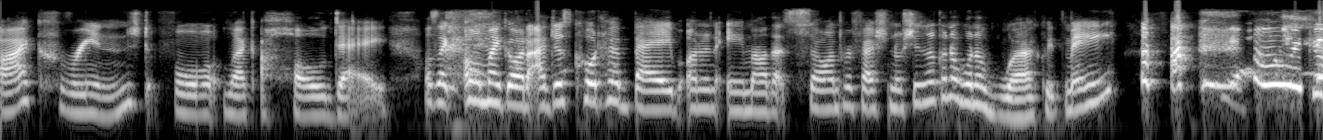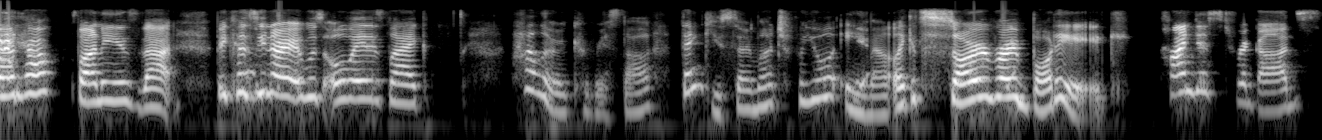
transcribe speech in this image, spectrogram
I cringed for like a whole day. I was like, oh my God, I just called her babe on an email that's so unprofessional. She's not going to want to work with me. yeah. oh my god, how funny is that? Because you know, it was always like, "Hello, Carissa. Thank you so much for your email." Yeah. Like it's so robotic. Kindest regards.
